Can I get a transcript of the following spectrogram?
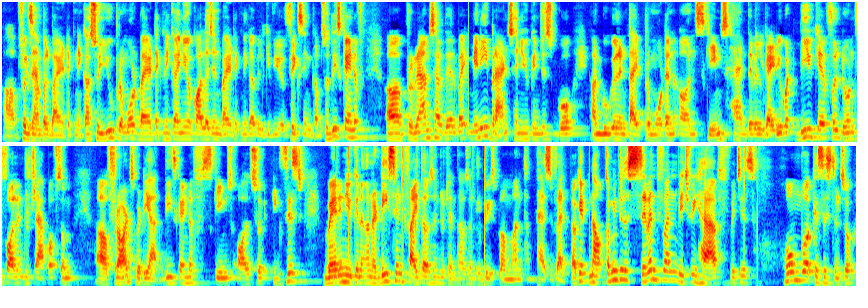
uh, for example, Biotecnika. So you promote Biotecnika in your college, and Biotecnika will give you a fixed income. So these kind of uh, programs are there by many brands, and you can just go on Google and type promote and earn schemes, and they will guide you. But be careful, don't fall into trap of some uh, frauds. But yeah, these kind of schemes also exist, wherein you can earn a decent five thousand to ten thousand rupees per month as well. Okay. Now coming to the seventh one, which we have, which is homework assistant. So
